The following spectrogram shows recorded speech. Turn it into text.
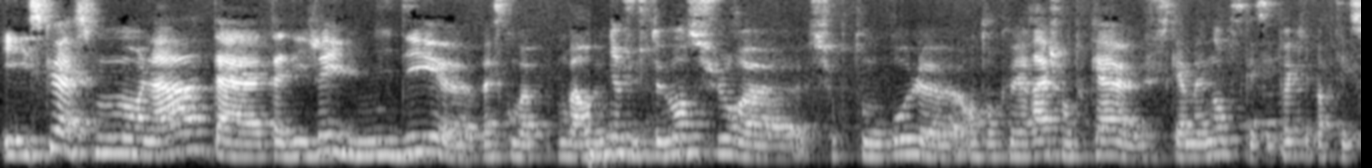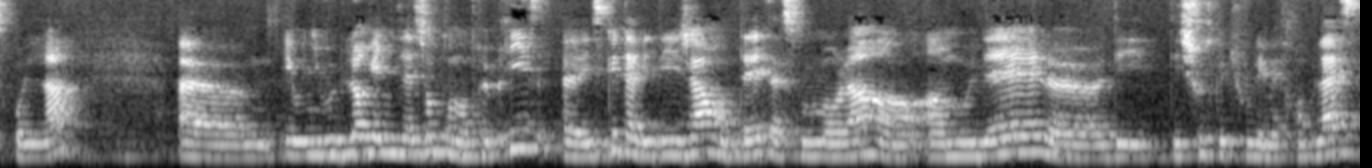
Et est-ce que à ce moment-là, tu as, déjà une idée, euh, parce qu'on va, revenir justement sur, euh, ton rôle euh, en tant que RH, en tout cas jusqu'à maintenant, parce que c'est toi qui porté ce rôle-là. et au niveau de l'organisation de ton entreprise, est-ce que tu avais déjà en tête à ce moment-là un, modèle, des, choses que tu voulais mettre en place?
